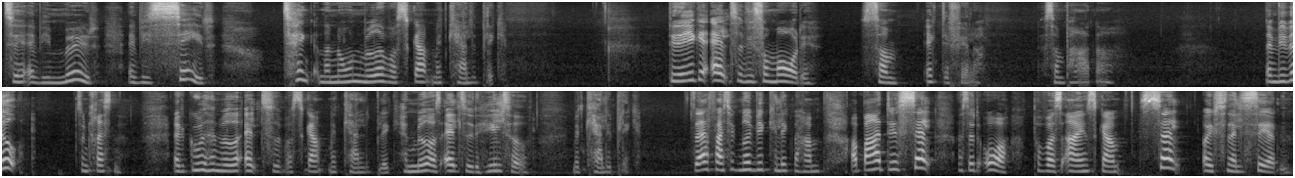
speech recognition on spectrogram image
til, at vi er mødt, at vi er set. Tænk, når nogen møder vores skam med et kærligt blik. Det er ikke altid, vi formår det som ægtefæller, som partnere. Men vi ved, som kristne, at Gud han møder altid vores skam med et kærligt blik. Han møder os altid i det hele taget med et kærligt blik. Så der er faktisk ikke noget, vi ikke kan ligge med ham. Og bare det selv at sætte ord på vores egen skam, selv at eksternalisere den,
